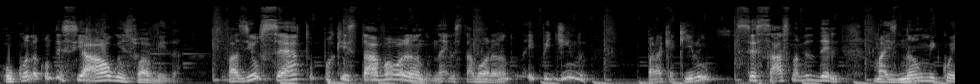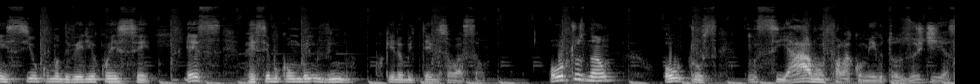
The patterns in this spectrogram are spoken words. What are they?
ou quando acontecia algo em sua vida. Fazia o certo porque estava orando, né? Ele estava orando né? e pedindo para que aquilo cessasse na vida dele, mas não me conheciam como deveria conhecer. Esse recebo como bem-vindo, porque ele obteve salvação. Outros não. Outros ansiavam falar comigo todos os dias.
